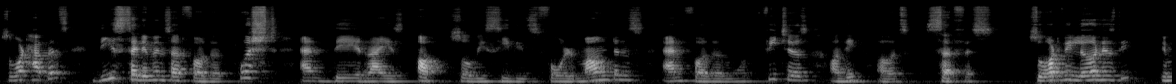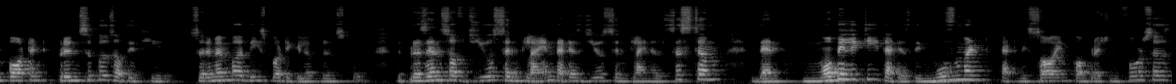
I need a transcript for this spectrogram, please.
So what happens? These sediments are further pushed and they rise up. So we see these fold mountains and furthermore features on the earth's surface. So what we learn is the important principles of the theory. So remember these particular principles. The presence of geosyncline, that is geosynclinal system, then mobility, that is the movement that we saw in compression forces,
